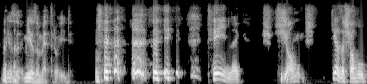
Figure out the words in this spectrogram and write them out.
Mi az a, mi az a Metroid? Tényleg. Samu? Ki az a Samu?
